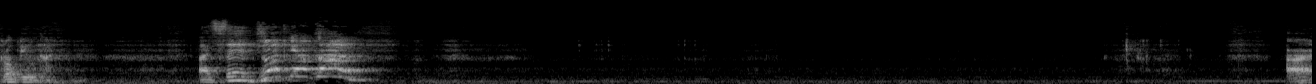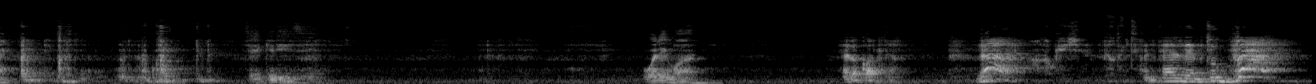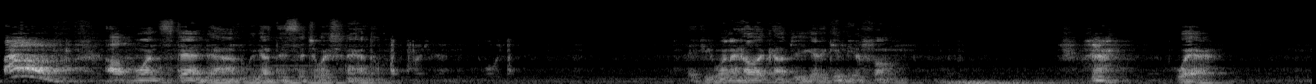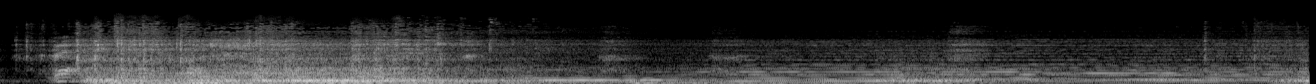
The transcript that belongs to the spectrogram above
Drop your gun. I said, drop your gun! All right. Take it easy. What do you want? Helicopter. Now! Location, building And tell them to back one, stand down. We got this situation handled. If you want a helicopter, you gotta give me a phone. Sir, Where? there.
